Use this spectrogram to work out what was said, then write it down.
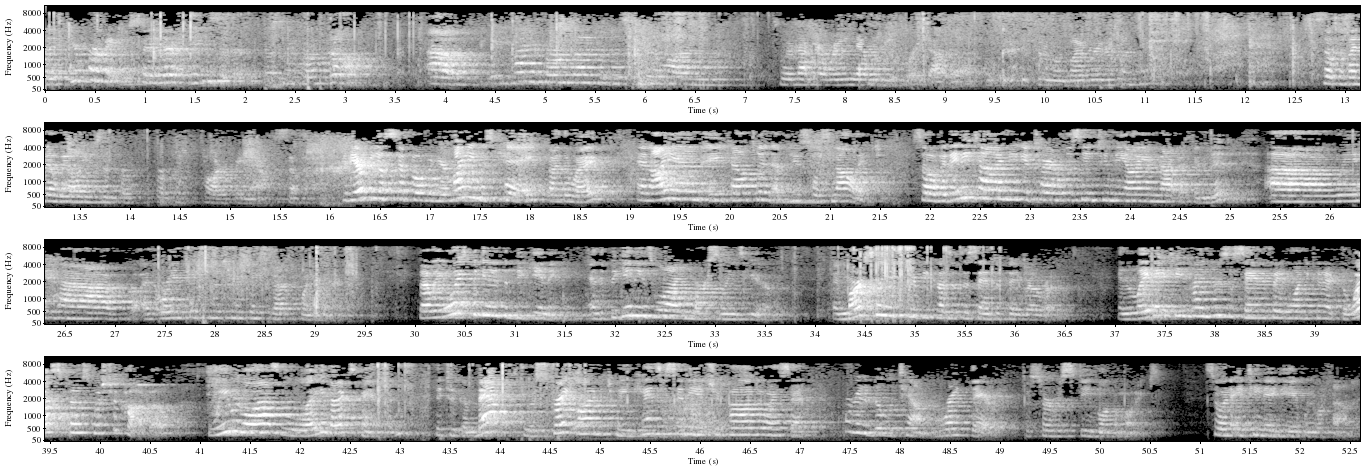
it is. You're perfect. You stay there. You can sit there. That's no problem at all. Um, if you have your phones on, you'll just put them on so they're not going to ring. That would be great out loud. If you could put them on vibrate or something. So, because I know we all use them for, for photography now. So, if everybody else step over here. My name is Kay, by the way, and I am a fountain of useless knowledge. So, if at any time you get tired of listening to me, I am not offended. Uh, we have an orientation this room takes about 20 minutes. But we always begin at the beginning, and the beginning is why Marceline's here. And Marceline is here because of the Santa Fe Railroad. In the late 1800s, the Santa Fe wanted to connect the West Coast with Chicago. We were the last leg of that expansion. They took a map, drew a straight line between Kansas City and Chicago, and said, we're going to build a town right there to service steam locomotives. So in 1888, we were founded.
